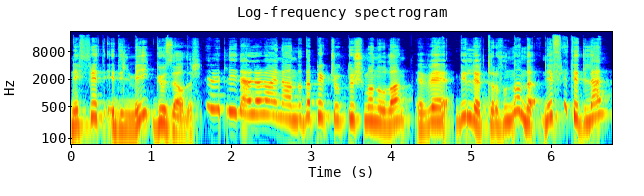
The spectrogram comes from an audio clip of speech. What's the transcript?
nefret edilmeyi göze alır. Evet liderler aynı anda da pek çok düşman olan ve birileri tarafından da nefret edilen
